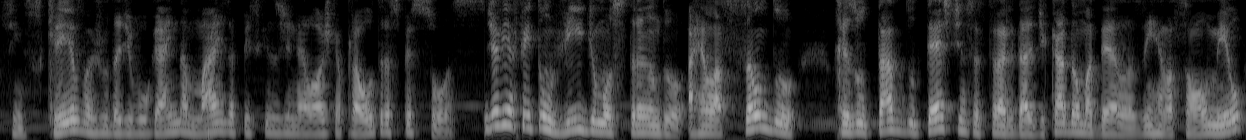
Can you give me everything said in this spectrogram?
Se inscreva, ajuda a divulgar ainda mais a pesquisa genealógica para outras pessoas. Já havia feito um vídeo mostrando a relação do resultado do teste de ancestralidade de cada uma delas em relação ao meu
